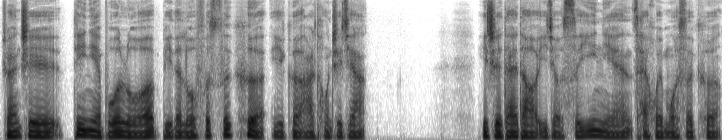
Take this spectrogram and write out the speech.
转至蒂涅博罗彼得罗夫斯克一个儿童之家，一直待到1941年才回莫斯科。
